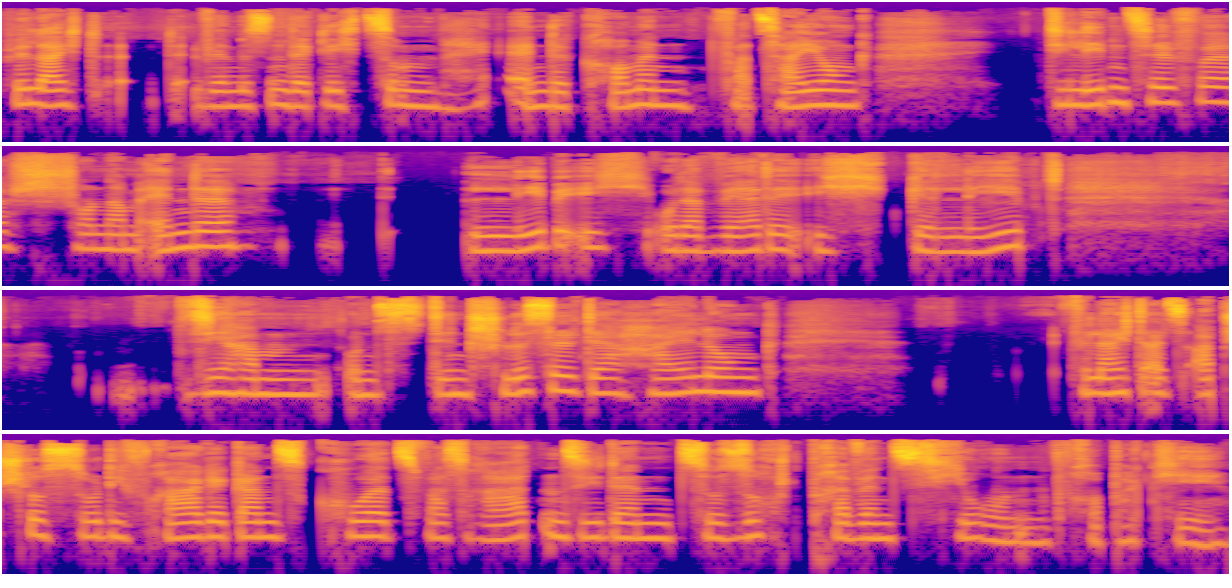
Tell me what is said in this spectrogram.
Vielleicht, äh, wir müssen wirklich zum Ende kommen. Verzeihung die Lebenshilfe schon am Ende. Lebe ich oder werde ich gelebt? Sie haben uns den Schlüssel der Heilung. Vielleicht als Abschluss so die Frage ganz kurz, was raten Sie denn zur Suchtprävention, Frau Paquet?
